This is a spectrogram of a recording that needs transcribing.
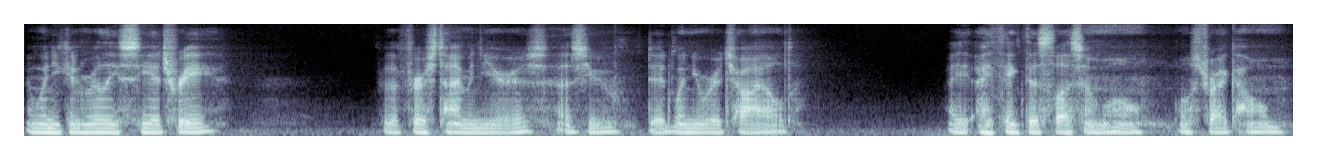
And when you can really see a tree for the first time in years, as you did when you were a child, I, I think this lesson will, will strike home.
